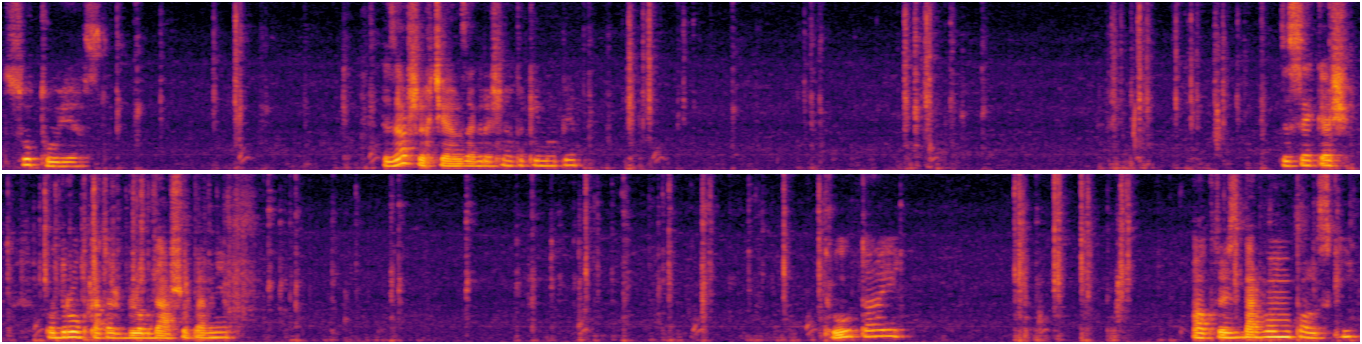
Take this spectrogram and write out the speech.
Co to jest? Zawsze chciałem zagrać na takiej mapie. To jest jakaś podróbka też Blogdashu pewnie. Tutaj. O, ktoś z barwą Polski.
